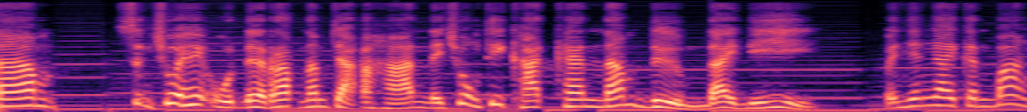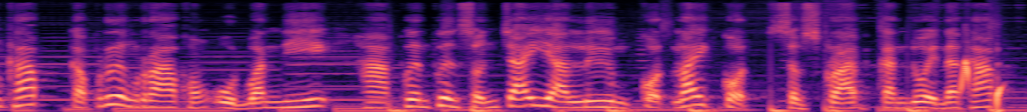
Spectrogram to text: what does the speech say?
น้ำซึ่งช่วยให้อูดได้รับน้ำจากอาหารในช่วงที่ขาดแคลนน้ำดื่มได้ดี เป็นยังไงกันบ้างครับ กับเรื่องราวของอูดวันนี้ หากเพื่อนๆสนใจอย่าลืมกดไลค์กด subscribe กันด้วยนะครับ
